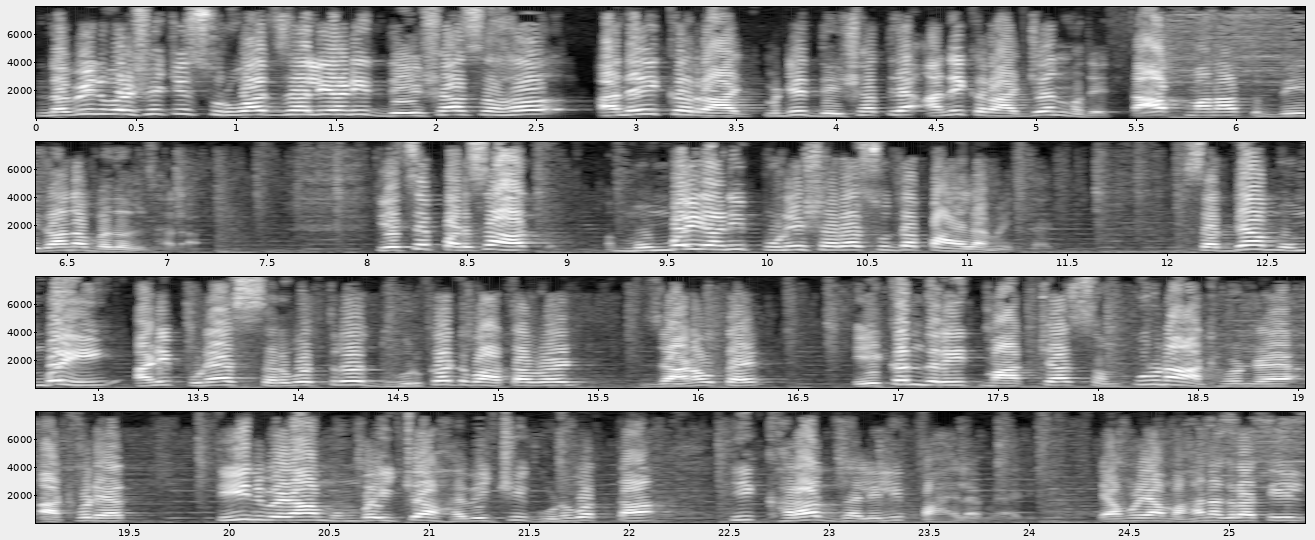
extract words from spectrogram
नवीन वर्षाची सुरुवात झाली आणि देशासह अनेक राज म्हणजे देशातल्या अनेक राज्यांमध्ये तापमानात वेगानं बदल झाला. याचे पडसाद मुंबई आणि पुणे शहरात सुद्धा पाहायला मिळत आहेत सध्या मुंबई आणि पुण्यात सर्वत्र धुरकट वातावरण जाणवत आहे एकंदरीत मागच्या संपूर्ण आठवड्या आठवड्यात तीन वेळा मुंबईच्या हवेची गुणवत्ता ही खराब झालेली पाहायला मिळाली. त्यामुळे या महानगरातील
